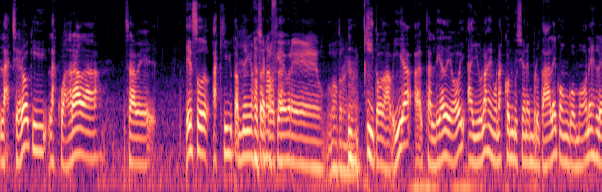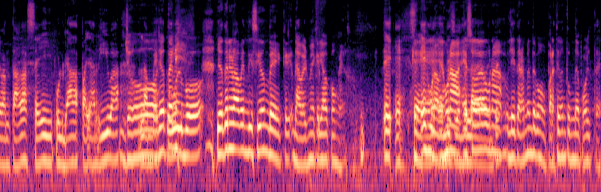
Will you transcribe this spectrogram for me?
Las Cherokee, las cuadradas, ¿sabes? Eso aquí también es, Es otra una cosa. fiebre otro nivel. Y todavía, hasta el día de hoy, hay unas en unas condiciones brutales, con gomones levantadas 6 pulgadas para allá arriba. Yo, las yo, turbo. yo he tenido la bendición de, de haberme criado con eso. Eh, es, Que es una es una- eso es una, literalmente como prácticamente un deporte.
